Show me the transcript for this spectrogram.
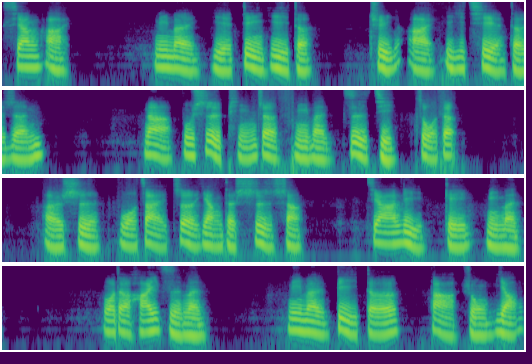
相爱，你们也定义的去爱一切的人。那不是凭着你们自己做的，而是。我在这样的事上加力给你们，我的孩子们，你们必得大荣耀，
